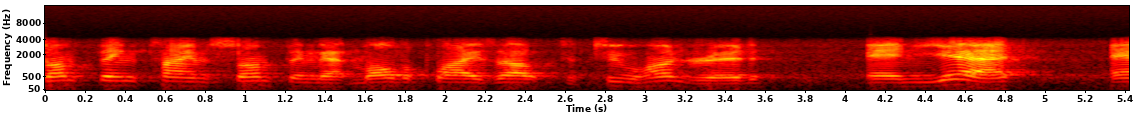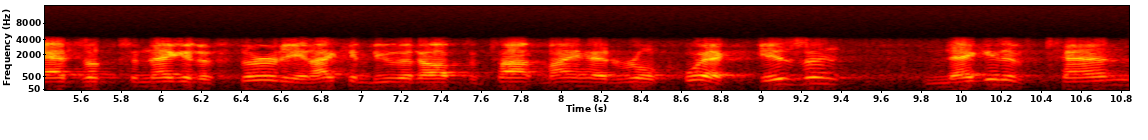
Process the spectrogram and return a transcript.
something times something that multiplies out to two hundred, and yet adds up to negative thirty, and I can do that off the top of my head real quick. Isn't negative ten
